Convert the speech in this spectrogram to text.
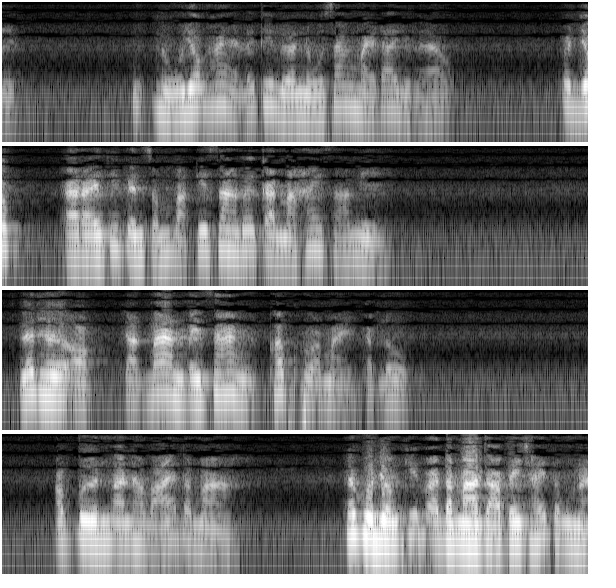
อีก หนูยกให้แล้วที่เหลือหนูสร้างใหม่ได้อยู่แล้ว ก็ยกอะไรที่เป็นสมบัติที่สร้างด้วยกันมาให้สามี แล้วเธอออกจากบ้านไปสร้างครอบครัวใหม่กับลูก เอาปืนมาถวายอาตมา แล้วคุณโยมคิดว่าอาตมาจะไปใช้ตรงไหน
